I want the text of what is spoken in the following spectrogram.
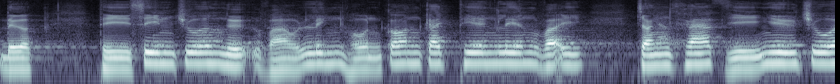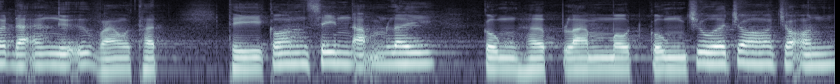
được, thì xin Chúa ngự vào linh hồn con cách thiêng liêng vậy chẳng khác gì như Chúa đã ngự vào thật, thì con xin ẵm lấy, cùng hợp làm một cùng Chúa cho chọn.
